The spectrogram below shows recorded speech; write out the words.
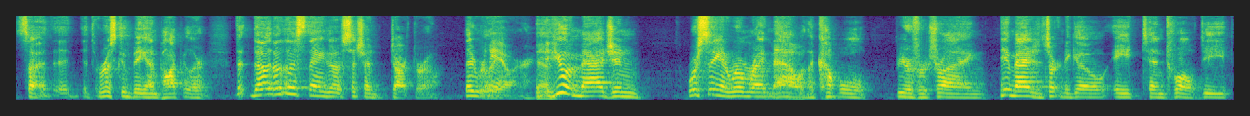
So at, at the risk of being unpopular, th- th- those things are such a dart throw. They really Yeah. are. If you imagine, we're sitting in a room right now with a couple beers we're trying. Can You imagine starting to go 8, 10, 12 deep,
